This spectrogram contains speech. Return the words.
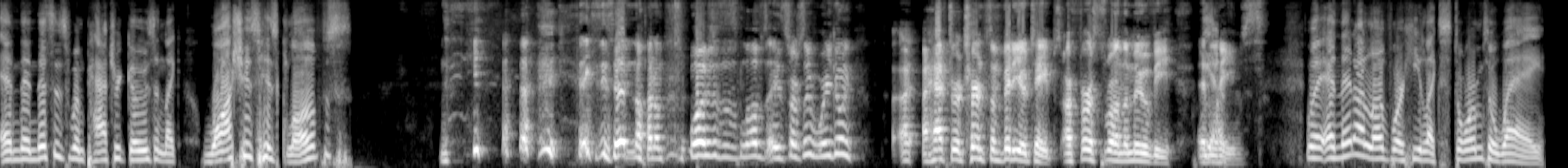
And then this is when Patrick goes and like washes his gloves. he thinks he's hitting on him, washes his gloves, and he starts like, Where are you going? I, I have to return some videotapes, our first one on the movie, and yeah. leaves. Well, and then I love where he like storms away,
